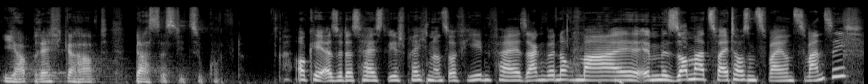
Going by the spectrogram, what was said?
ihr habt recht gehabt, das ist die Zukunft. Okay, also das heißt, wir sprechen uns auf jeden Fall, sagen wir noch mal im Sommer 2022.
